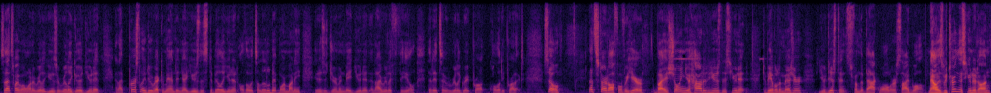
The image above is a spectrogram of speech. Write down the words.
So that's why we want to really use a really good unit. And I personally do recommend, and I use the Stabila unit, although it's a little bit more money, it is a German-made unit, and I really feel that it's a really great pro quality product. So let's start off over here by showing you how to use this unit to be able to measure your distance from the back wall or side wall. Now as we turn this unit on,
